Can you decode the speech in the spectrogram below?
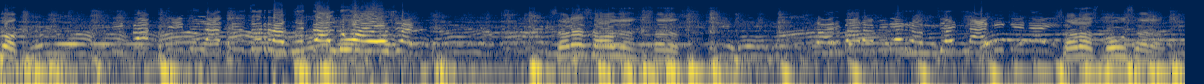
દીપક રંગતાલનું આયોજન સરસ. આયોજન સરસ સરસ બહુ સરસ.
